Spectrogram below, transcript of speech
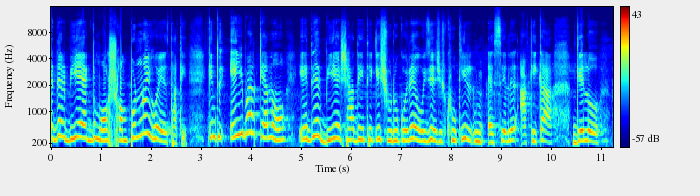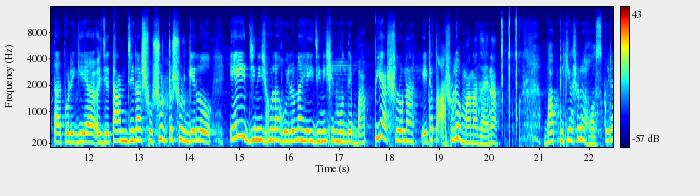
এদের বিয়ে একদম অসম্পূর্ণই হয়ে থাকে। কিন্তু এইবার কেন এদের বিয়ে শাদি থেকে শুরু করে ওই যে খুকির ছেলের আকিকা গেল তারপরে গিয়া ওই যে তানজিলা শ্বশুর টশুর গেল, এই জিনিসগুলা হইল না, এই জিনিসের মধ্যে বাপ্পি আসলো না, এটা তো আসলেও মানা যায় না। বাপ্পি কি আসলে হস করে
